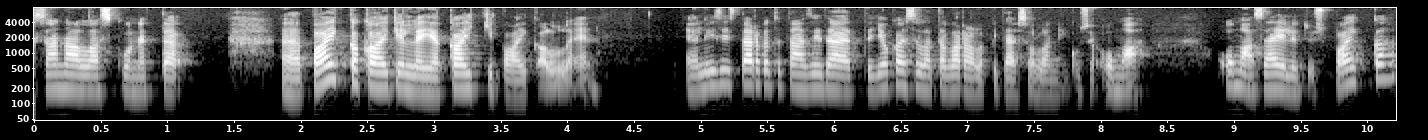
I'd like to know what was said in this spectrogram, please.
sananlaskuun, että paikka kaikelle ja kaikki paikalleen. Eli siis tarkoitetaan sitä, että jokaisella tavaralla pitäisi olla niin kuin se oma, oma säilytyspaikka,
